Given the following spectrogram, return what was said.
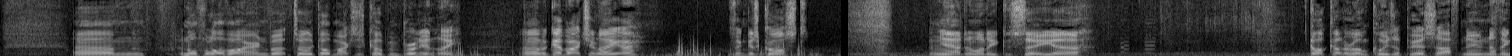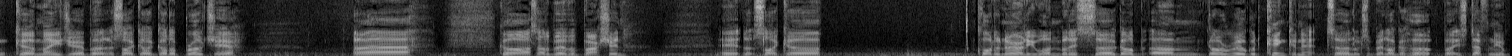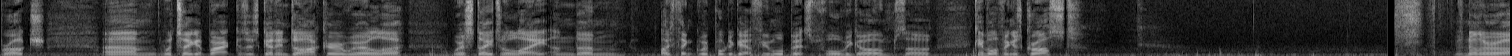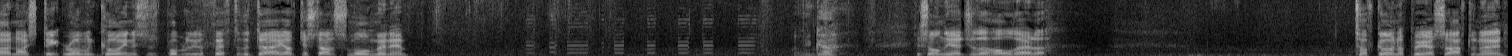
um, an awful lot of iron, but uh, the Goldmaxx is coping brilliantly. Uh, we'll get back to you later. Fingers crossed. Yeah, I don't know what you can see. Uh, got a couple of own coins up here this afternoon, nothing uh, major, but looks like I got a brooch here. Uh, God, it's had a bit of a bashing. It looks like a quite an early one, but it's uh, got a um, got a real good kink in it. Uh, looks a bit like a hook, but it's definitely a brooch. Um, we'll take it back because it's getting darker. We'll uh, we'll stay till late, and um, I think we'll probably get a few more bits before we go home. So keep our fingers crossed. There's another uh, nice deep Roman coin. This is probably the fifth of the day. I've just had a small minim. There you go. Just on the edge of the hole there, look. Tough going up here this afternoon.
